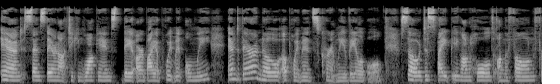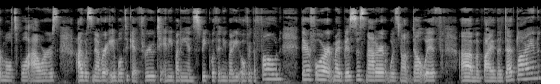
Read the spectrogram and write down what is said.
And since they are not taking walk-ins, they are by appointment only. And there are no appointments currently available. So despite being on hold on the phone for multiple hours, I was never able to get through to anybody and speak with anybody over the phone. Therefore, my business matter was not dealt with um, by the deadline.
